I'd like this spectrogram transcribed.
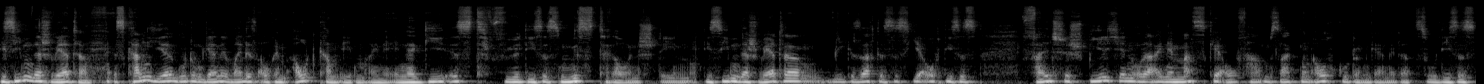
Die Sieben der Schwerter. Es kann hier gut und gerne, weil es auch im Outcome eben eine Energie ist, für dieses Misstrauen stehen. Die Sieben der Schwerter, wie gesagt, es ist hier auch dieses falsche Spielchen oder eine Maske aufhaben, sagt man auch gut und gerne dazu. Dieses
